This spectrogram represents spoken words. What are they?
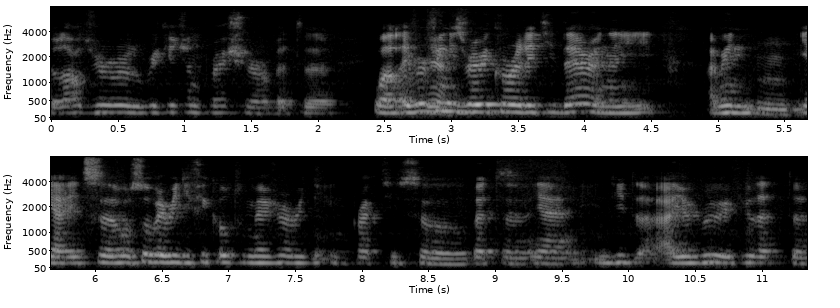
a larger lubrication pressure. But uh, well, everything Yeah. is very correlated there, and I, I mean, Mm. yeah, it's uh, also very difficult to measure it in practice. So, but uh, yeah, indeed, I agree with you that the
